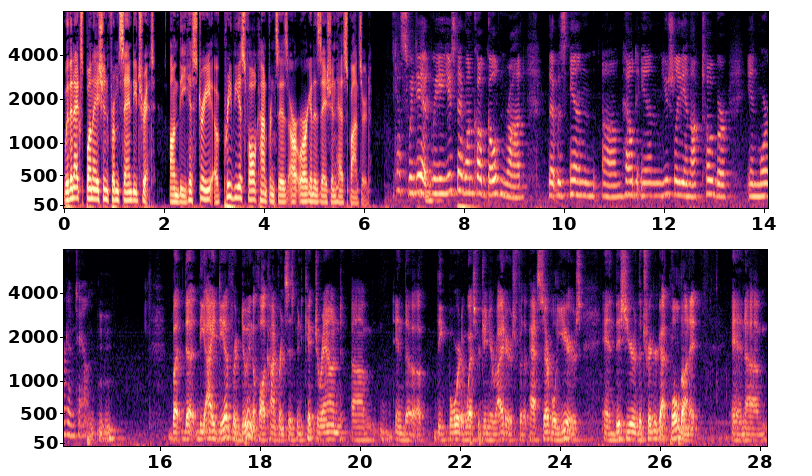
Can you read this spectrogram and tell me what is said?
with an explanation from Sandy Tritt on the history of previous fall conferences our organization has sponsored. Yes, we did. We used to have one called Goldenrod that was in um, held in usually in October in Morgantown. Mm-hmm. But the the idea for doing a fall conference has been kicked around um, in the uh, the board of West Virginia writers for the past several years, and this year the trigger got pulled on it, and um,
